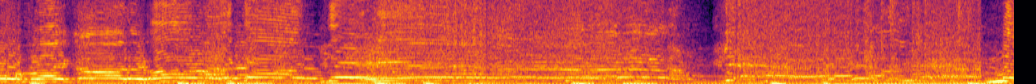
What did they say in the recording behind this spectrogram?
Oh my god! Oh my god! He! Yeah! No!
